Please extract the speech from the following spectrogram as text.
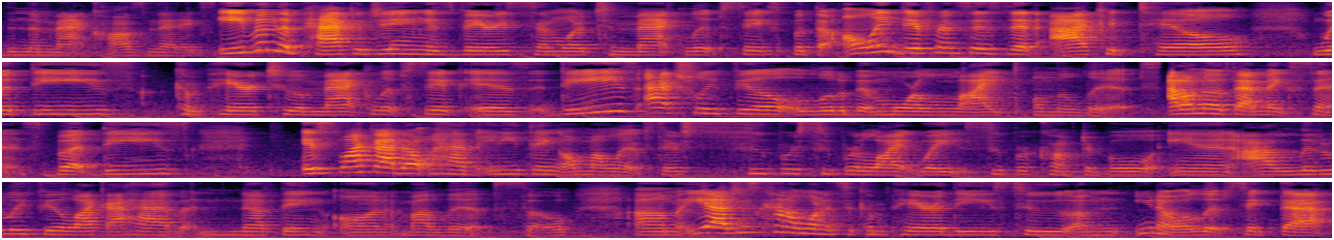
than the MAC Cosmetics even the packaging is very similar to MAC lipsticks but the only differences that I could tell with these compared to a MAC lipstick is these actually feel a little bit more light on the lips. I don't know if that makes sense, but these it's like I don't have anything on my lips. They're super, super lightweight, super comfortable, and I literally feel like I have nothing on my lips. So, um, yeah, I just kind of wanted to compare these to, um, you know, a lipstick that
